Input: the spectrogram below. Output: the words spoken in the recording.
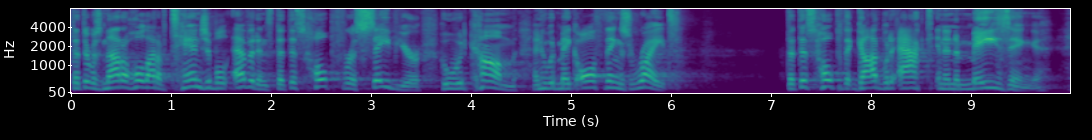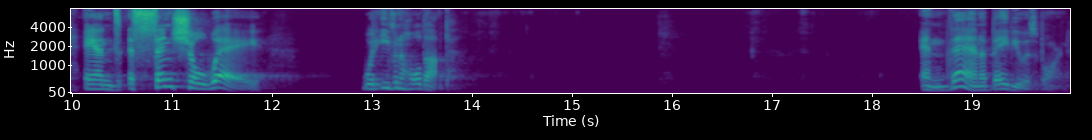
that there was not a whole lot of tangible evidence that this hope for a Savior who would come and who would make all things right, that this hope that God would act in an amazing and essential way would even hold up. And then a baby was born.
